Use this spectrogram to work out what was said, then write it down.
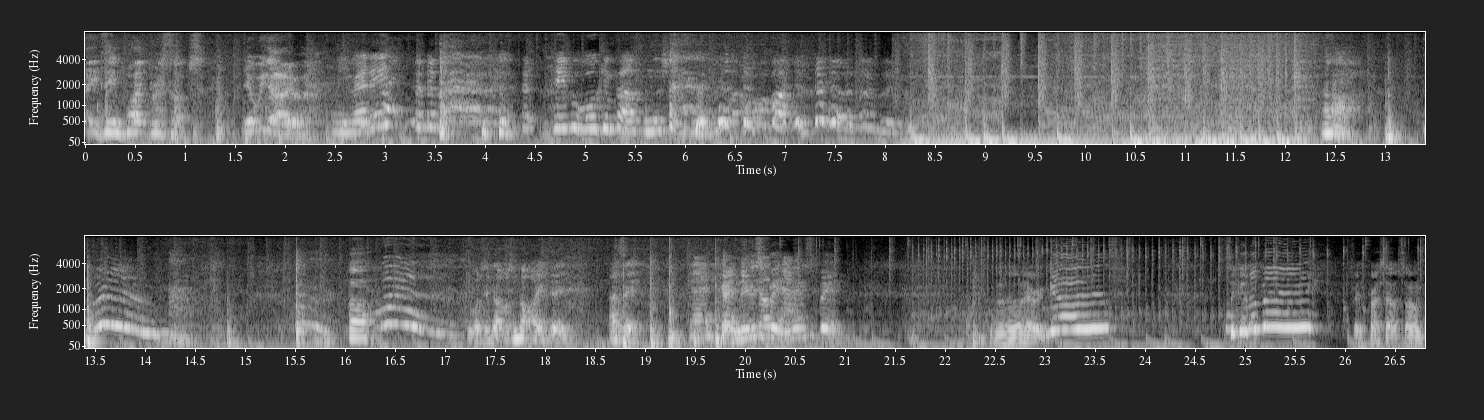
18 pike press ups. Here we go. Are you ready? People walking past on the street. like, "What?" Woo! Oh, what, that was not ideal. As it? No. Okay, new spin, count. new spin. Oh, here it goes. What's it gonna be? If it's press up, so I'm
